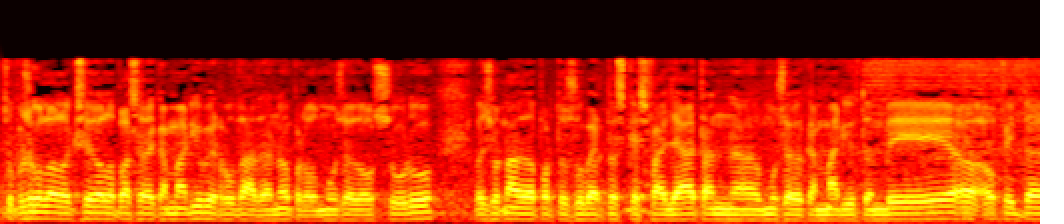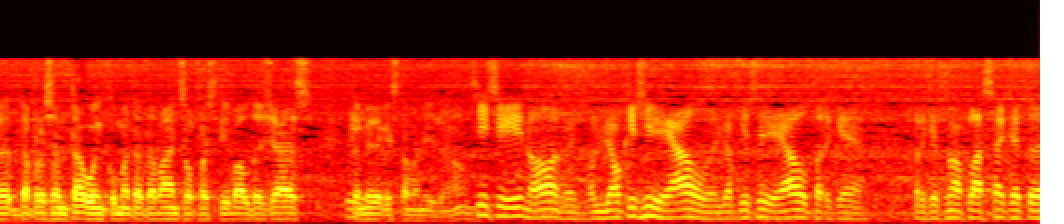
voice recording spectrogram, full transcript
Suposo que l'elecció de la plaça de Can Màrio ve rodada no? per al Museu del Suro, la jornada de portes obertes que es fa allà, tant al Museu de Can Màrio també, el fet de, de presentar, ho hem comentat abans, el Festival de Jazz, sí. també d'aquesta manera, no? Sí, sí, no, el lloc és ideal, el lloc és ideal perquè perquè és una plaça que, te,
